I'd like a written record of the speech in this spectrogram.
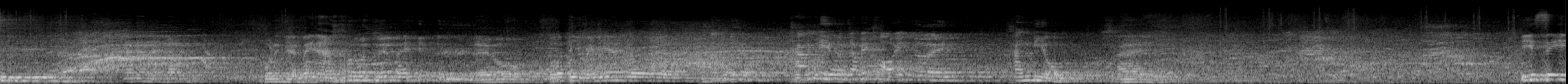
ว่าพี่ซีไหนก็พูดให้เห็นไม่เอาเรียไหมเร็วปกติไม่เรียกเลยครั้งเดียวครั้งเดียวจะไม่ขออีกเลย ครั้งเดียว ใช่พี่สี่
